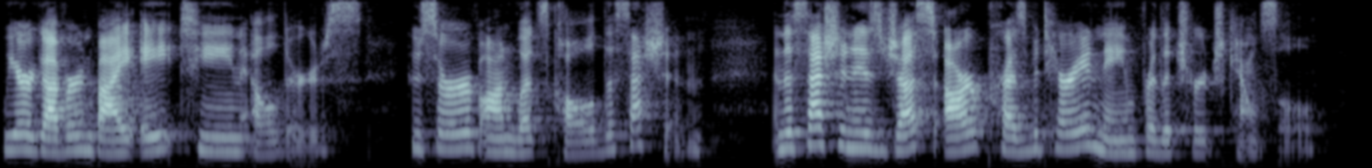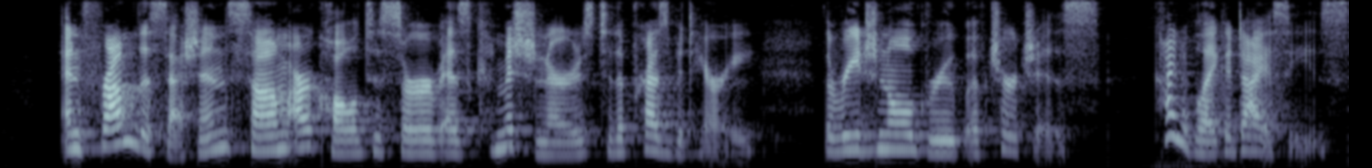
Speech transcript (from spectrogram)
we are governed by 18 elders who serve on what's called the session. And the session is just our Presbyterian name for the church council. And from the session, some are called to serve as commissioners to the presbytery, the regional group of churches, kind of like a diocese.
